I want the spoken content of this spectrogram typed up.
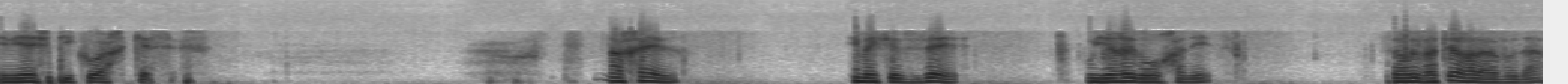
אם יש פיקוח כסף. לכן, אם עקב זה הוא ירד רוחנית, צריך לוותר על העבודה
